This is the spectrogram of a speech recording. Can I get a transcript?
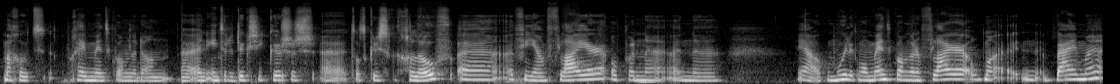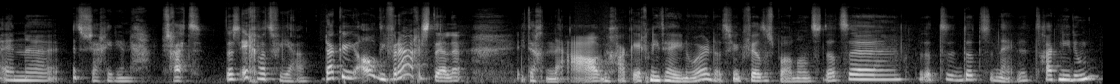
Maar goed, op een gegeven moment kwam er dan uh, een introductiecursus uh, tot christelijk geloof uh, via een flyer op een, een ja, op een moeilijk moment kwam er een flyer op me, bij me. En, uh, toen zei hij, nou, schat, dat is echt wat voor jou. Daar kun je al die vragen stellen. Ik dacht, nou, daar ga ik echt niet heen hoor. Dat vind ik veel te spannend. Dat, uh, dat, dat, nee, dat ga ik niet doen.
